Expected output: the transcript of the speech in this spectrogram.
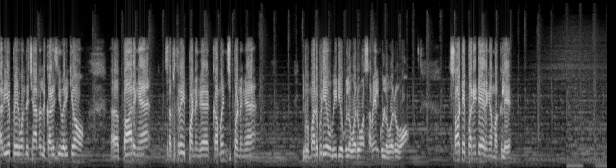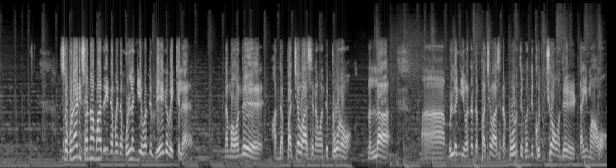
நிறைய பேர் வந்து சேனல் கடைசி வரைக்கும் பாருங்க. சப்ஸ்கிரைப் பண்ணுங்க கமெண்ட்ஸ் பண்ணுங்க. இப்போ மறுபடியும் வீடியோக்குள்ள வருவோம் சமையலுக்குள்ள வருவோம். சாட்டே பண்ணிட்டே இருங்க மக்களே. ஸோ முன்னாடி சொன்ன மாதிரி நம்ம இந்த முள்ளங்கியை வந்து வேக வைக்கல. நம்ம வந்து அந்த பச்சை வாசனை வந்து போனோம். நல்லா முள்ளங்கி வந்து அந்த பச்சை வாசனை போகிறதுக்கு வந்து கொஞ்சம் வந்து டைம் ஆகும்.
